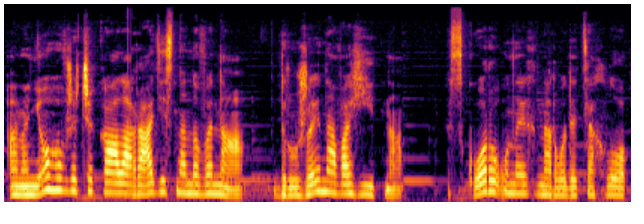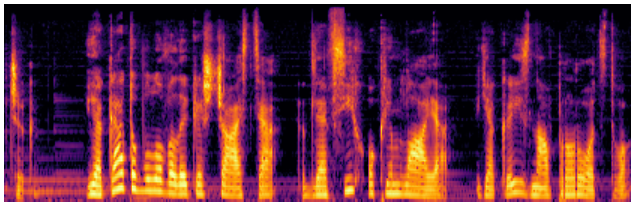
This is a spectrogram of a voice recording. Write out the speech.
а на нього вже чекала радісна новина дружина вагітна. Скоро у них народиться хлопчик. Яке то було велике щастя для всіх, окрім Лая, який знав пророцтво.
